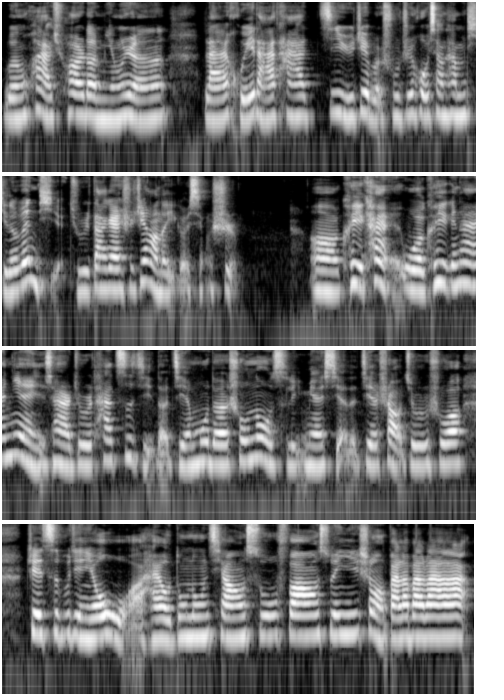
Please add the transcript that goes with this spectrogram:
文化圈的名人来回答他基于这本书之后向他们提的问题，就是大概是这样的一个形式。嗯，可以看，我可以跟大家念一下，就是他自己的节目的 show notes 里面写的介绍，就是说这次不仅有我，还有东东锵、苏芳、孙医生，巴拉巴拉，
